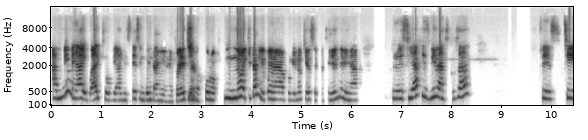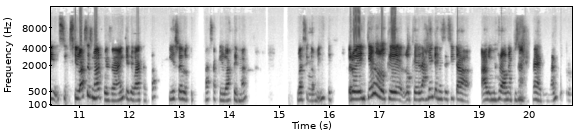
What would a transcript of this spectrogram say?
A mí me da igual que Obiang esté 50 años en el poder, te lo juro. No me quitan ni me ponen nada porque no quiero ser presidente ni nada. Pero si haces bien las cosas, pues si, si, si lo haces mal, pues saben que te va a cansar. Y eso es lo que pasa, que lo hace mal, básicamente. Pero entiendo lo que, lo que la gente necesita a lo mejor a una persona que va adelante, pero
